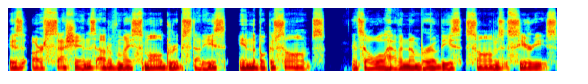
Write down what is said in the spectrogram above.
is are sessions out of my small group studies in the book of Psalms. And so we'll have a number of these Psalms series.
